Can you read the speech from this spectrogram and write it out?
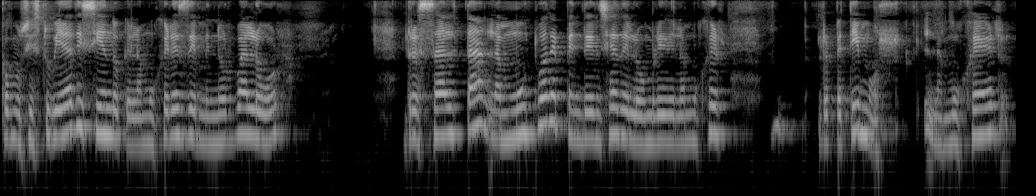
como si estuviera diciendo que la mujer es de menor valor, resalta la mutua dependencia del hombre y de la mujer. Repetimos, la mujer,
